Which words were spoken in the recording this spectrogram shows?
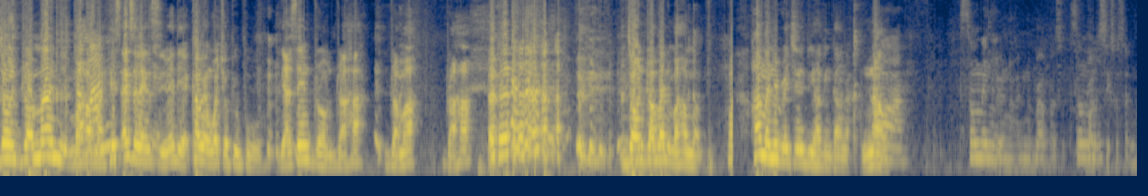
John Dramani Mahama. Dramani? His Excellency, Okay. ready? Come and watch your people. They are saying drum, draha, drama, draha. John Dramani Mahama. How many regions do you have in Ghana now? Oh, so many. I many. don't know. I don't know. About, about, So about many. six or seven.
